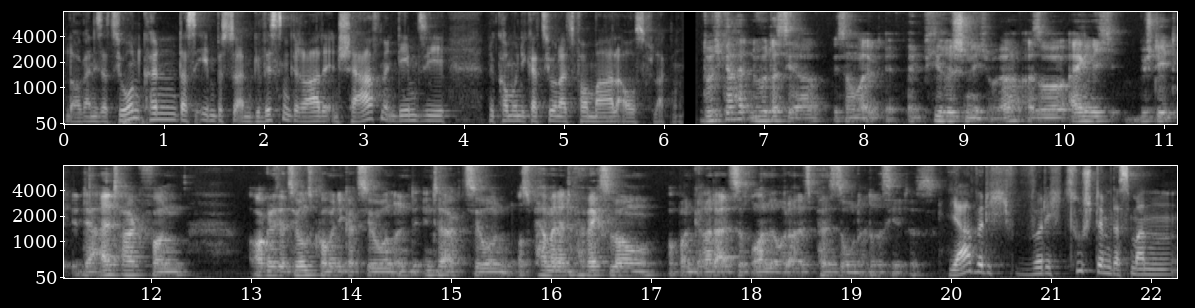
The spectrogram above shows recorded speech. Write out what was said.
Und Organisationen können das eben bis zu einem gewissen Grade entschärfen, indem sie eine Kommunikation als formal ausflacken. Durchgehalten wird das ja, ich sag mal, empirisch nicht, oder? Also eigentlich besteht der Alltag von Organisationskommunikation und Interaktion aus permanenter Verwechslung, ob man gerade als Rolle oder als Person adressiert ist. Ja, würde ich, würde ich zustimmen, dass man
